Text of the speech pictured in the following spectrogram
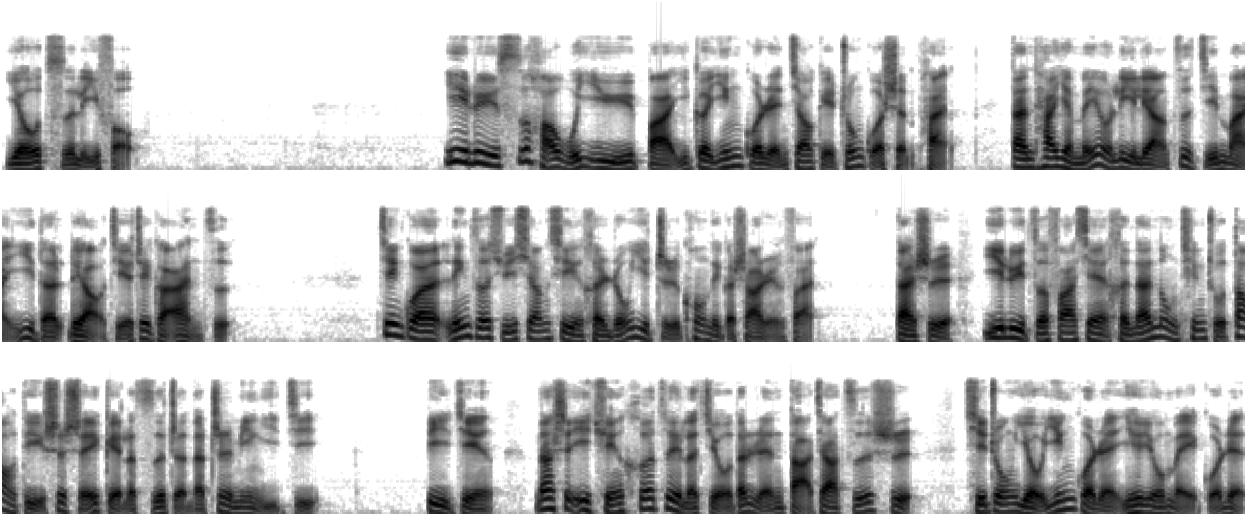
由此理否。义律丝毫无异于把一个英国人交给中国审判。但他也没有力量自己满意的了结这个案子。尽管林则徐相信很容易指控那个杀人犯，但是义律则发现很难弄清楚到底是谁给了死者的致命一击。毕竟那是一群喝醉了酒的人打架滋事，其中有英国人也有美国人，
